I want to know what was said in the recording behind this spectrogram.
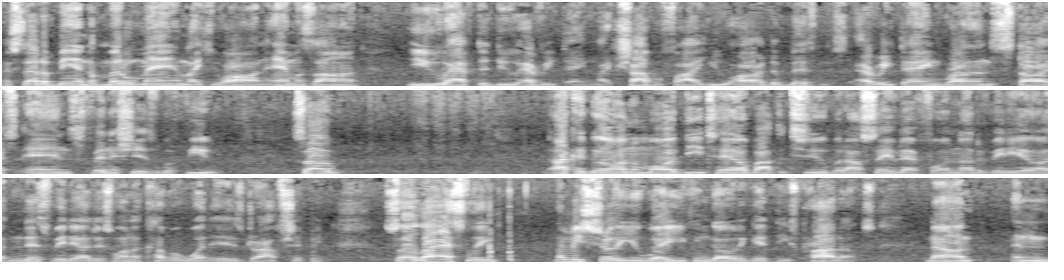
instead of being the middleman like you are on Amazon you have to do everything like Shopify you are the business everything runs starts ends finishes with you so I could go into more detail about the two but I'll save that for another video. In this video I just want to cover what is drop shipping. So lastly let me show you where you can go to get these products. Now in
